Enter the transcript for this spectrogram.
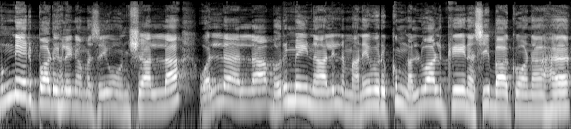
முன்னேற்பாடுகளை நாம் செய்வோம் இன்ஷா அல்லா வல்ல அல்லா மறுமை நாளில் நம் அனைவருக்கும் நல்வாழ்க்கையை நசீபாக்குவானாக.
